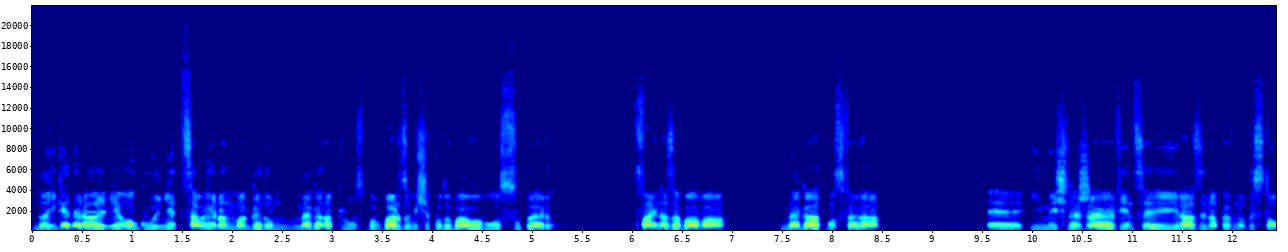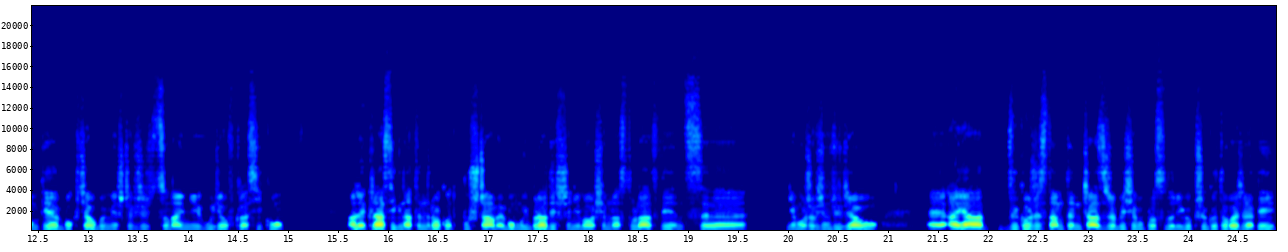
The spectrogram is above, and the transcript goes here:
No i generalnie ogólnie cały Run Magedon mega na plus, bo bardzo mi się podobało, było super, fajna zabawa, mega atmosfera e, i myślę, że więcej razy na pewno wystąpię, bo chciałbym jeszcze wziąć co najmniej udział w klasiku. Ale klasik na ten rok odpuszczamy, bo mój brat jeszcze nie ma 18 lat, więc e, nie może wziąć udziału. E, a ja wykorzystam ten czas, żeby się po prostu do niego przygotować lepiej.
